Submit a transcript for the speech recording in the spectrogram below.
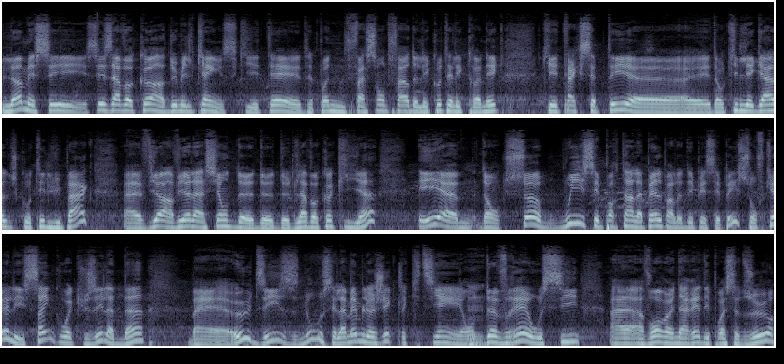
l'homme et ses, avocats en 2015, qui était, pas une façon de faire de l'écoute électronique qui est acceptée, euh, donc illégale du côté de l'UPAC, euh, via, en violation de l'avocat client. Et euh, donc ça, oui, c'est portant l'appel par le DPCP, sauf que les cinq accusés là-dedans, ben eux disent, nous, c'est la même logique là, qui tient. Et on Hmm. devrait aussi euh, avoir un arrêt des procédures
